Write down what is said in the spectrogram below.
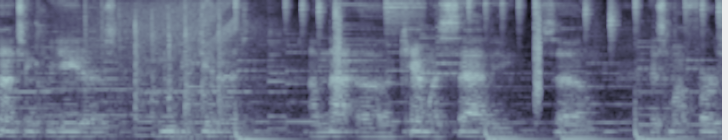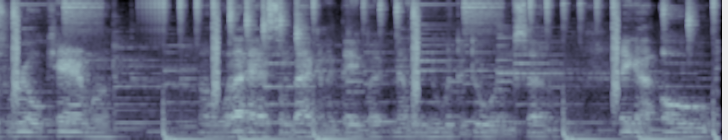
content creators, new beginners. I'm not uh, camera savvy, so it's my first real camera. Um, well, I had some back in the day, but never knew what to do with them, so they got old.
